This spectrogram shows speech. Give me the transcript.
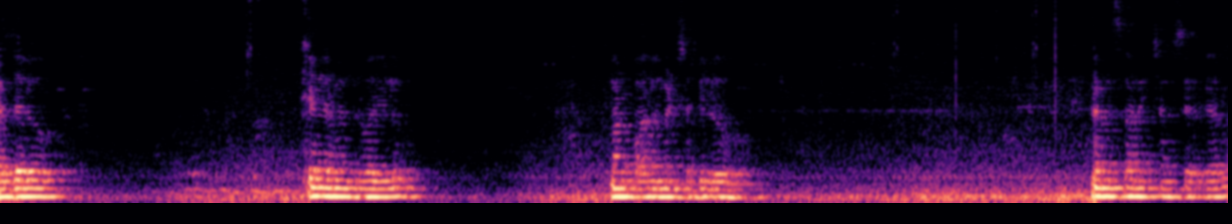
పెద్దలు కేంద్ర మంత్రి వర్యులు మన పార్లమెంట్ సభ్యులు పెమసాని చంద్రశేఖర్ గారు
